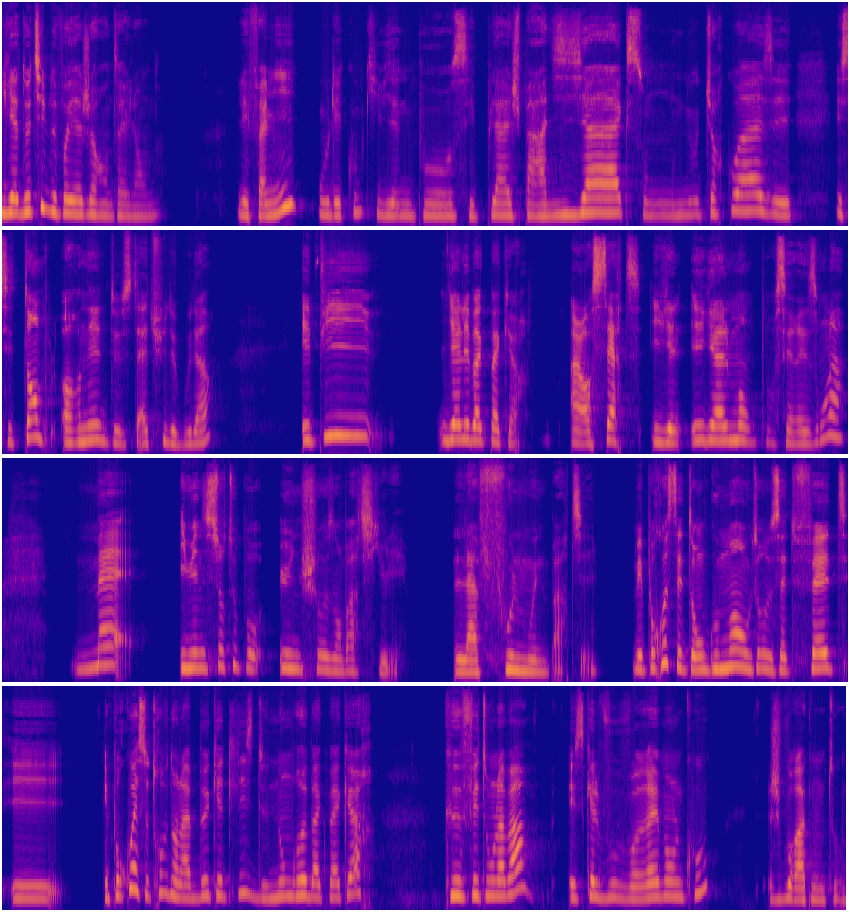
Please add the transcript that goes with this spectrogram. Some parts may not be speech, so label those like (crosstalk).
Il y a deux types de voyageurs en Thaïlande. Les familles, ou les couples qui viennent pour ces plages paradisiaques, son eau turquoise et, et ses temples ornés de statues de Bouddha. Et puis, il y a les backpackers. Alors certes, ils viennent également pour ces raisons-là, mais ils viennent surtout pour une chose en particulier. La full moon party. Mais pourquoi cet engouement autour de cette fête et, et pourquoi elle se trouve dans la bucket list de nombreux backpackers? Que fait-on là-bas? Est-ce qu'elle vaut vraiment le coup? Je vous raconte tout.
